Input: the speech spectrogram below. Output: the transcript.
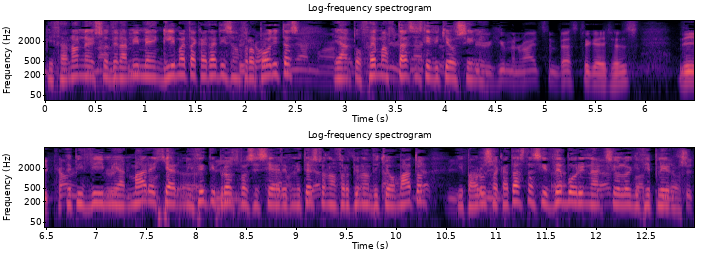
Πιθανόν να ισοδυναμεί με εγκλήματα κατά της ανθρωπότητας εάν το θέμα φτάσει στη δικαιοσύνη. Επειδή η Μιανμάρ έχει αρνηθεί την πρόσβαση σε ερευνητές των ανθρωπίνων δικαιωμάτων, η παρούσα κατάσταση δεν μπορεί να αξιολογηθεί πλήρως.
